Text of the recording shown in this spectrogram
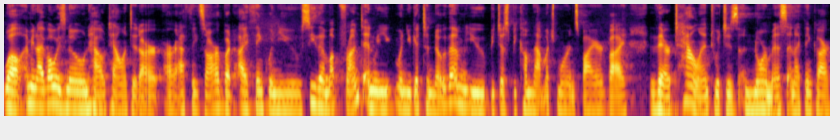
Well, I mean, I've always known how talented our, our athletes are, but I think when you see them up front and when you, when you get to know them, you be, just become that much more inspired by their talent, which is enormous. And I think our,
